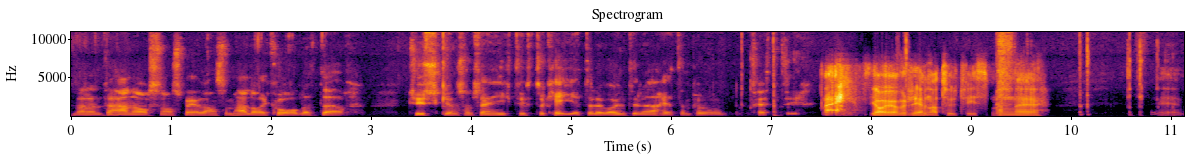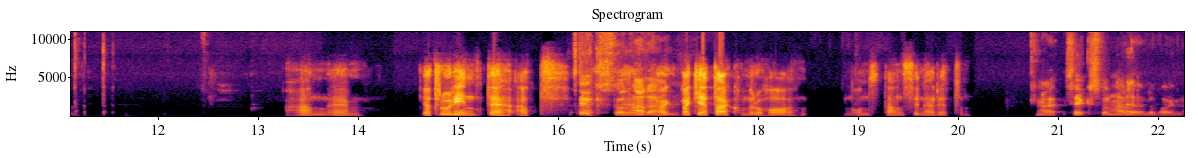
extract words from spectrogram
var det inte han Arsenal-spelaren som hade rekordet där? Tysken som sen gick till Turkiet och det var ju inte i närheten på 30. Nej, jag överdrev naturligtvis, men eh, eh, han. Eh, jag tror inte att 16 att, eh, hade han. Paketa kommer att ha någonstans i närheten. Nej, 16 hade De Bruyne.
